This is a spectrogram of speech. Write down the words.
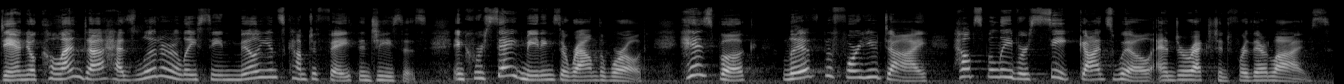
Daniel Kolenda has literally seen millions come to faith in Jesus in crusade meetings around the world. His book, Live Before You Die, helps believers seek God's will and direction for their lives.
